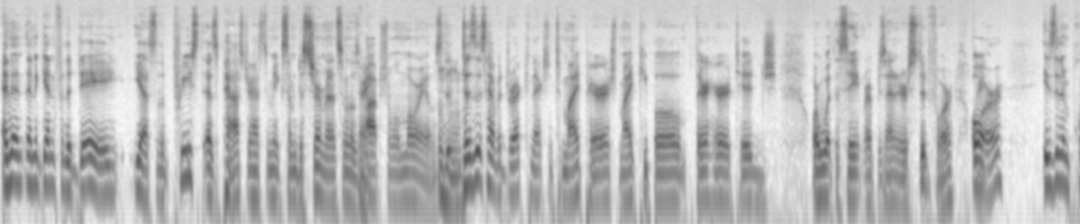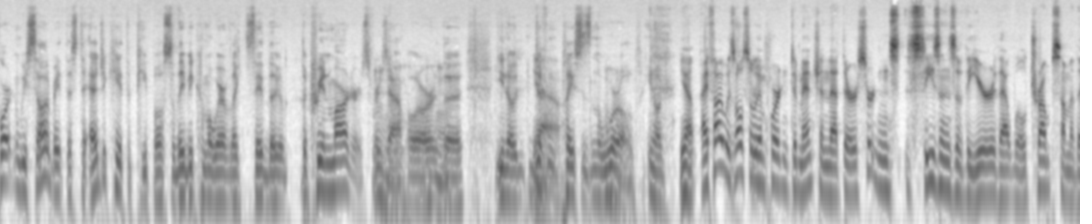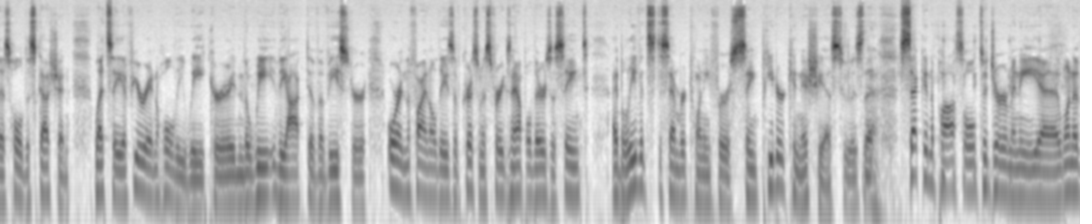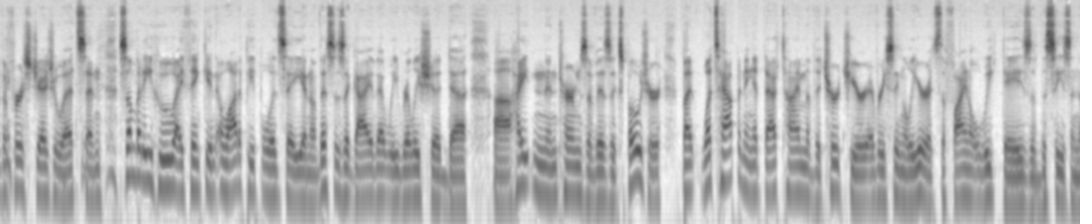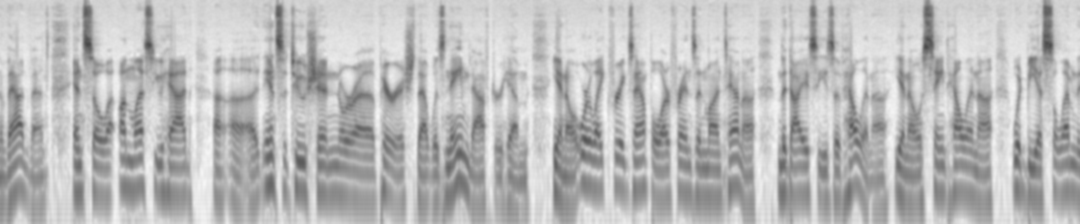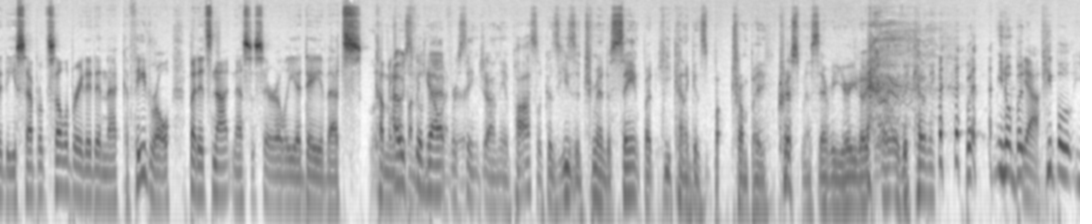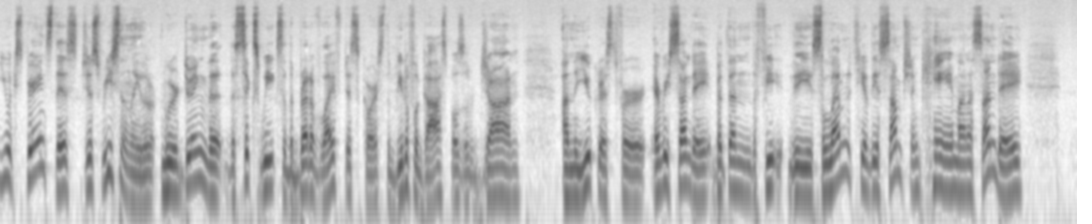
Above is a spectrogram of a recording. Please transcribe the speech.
And then, then again for the day, yeah. So the priest, as pastor, has to make some discernment on some of those right. optional memorials. Mm-hmm. does this have a direct connection to my parish, my people, their heritage, or what the saint representative stood for, or right is it important we celebrate this to educate the people so they become aware of like say the the Korean martyrs for mm-hmm. example or mm-hmm. the you know different yeah. places in the mm-hmm. world you know yeah I thought it was also important to mention that there are certain s- seasons of the year that will trump some of this whole discussion let's say if you're in Holy Week or in the week the octave of Easter or in the final days of Christmas for example there's a saint I believe it's December 21st Saint Peter Canisius who is the yeah. second apostle to Germany uh, one of the first Jesuits and somebody who I think think a lot of people would say, you know, this is a guy that we really should uh, uh, heighten in terms of his exposure. But what's happening at that time of the church year every single year? It's the final weekdays of the season of Advent. And so, uh, unless you had an institution or a parish that was named after him, you know, or like, for example, our friends in Montana, the Diocese of Helena, you know, St. Helena would be a solemnity celebrated in that cathedral, but it's not necessarily a day that's coming I up on the feel bad for St. John the Apostle because he's a tremendous saint, but he kind of gets trumped by Christmas every year, you know, kind of thing. But you know, but Yeah. people, you experienced this just recently. We were doing the the six weeks of the Bread of Life discourse, the beautiful Gospels of John. On the Eucharist for every Sunday, but then the fe- the solemnity of the Assumption came on a Sunday,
